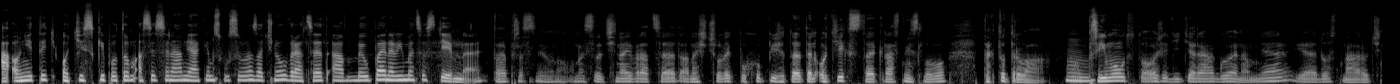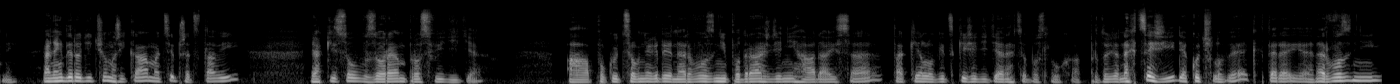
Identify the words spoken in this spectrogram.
A oni teď otisky potom asi se nám nějakým způsobem začnou vracet a my úplně nevíme, co s tím, ne? To je přesně ono. Oni se začínají vracet a než člověk pochopí, že to je ten otisk, to je krásné slovo, tak to trvá. Hmm. No, přijmout to, že dítě reaguje na mě, je dost náročný. Já někdy rodičům říkám, ať si představí, jaký jsou vzorem pro svý dítě. A pokud jsou někdy nervózní, podráždění, hádají se, tak je logicky, že dítě nechce poslouchat. Protože nechce žít jako člověk, který je nervózní,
